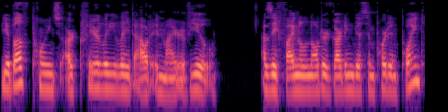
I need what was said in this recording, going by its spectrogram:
The above points are clearly laid out in my review. As a final note regarding this important point,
